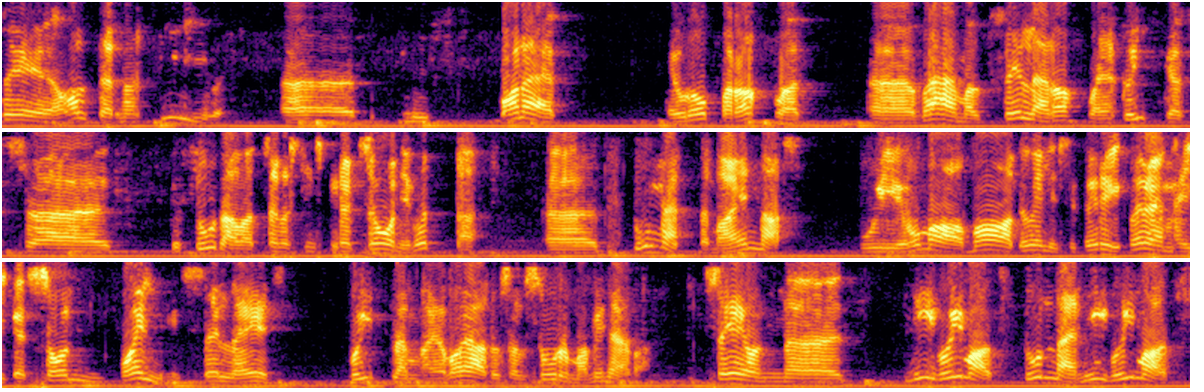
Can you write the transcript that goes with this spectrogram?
see alternatiiv, äh, mis paneb Euroopa rahvad, äh, vähemalt selle rahva ja kõik, kes äh, kes suudavad sellest inspiratsiooni võtta, tunnetama ennast kui oma maa tõelisi pere, peremehi, kes on valmis selle eest võitlema ja vajadusel surma minema. see on nii võimas tunne, nii võimas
